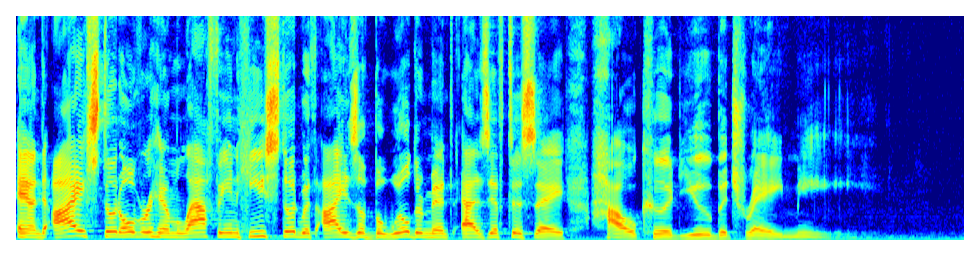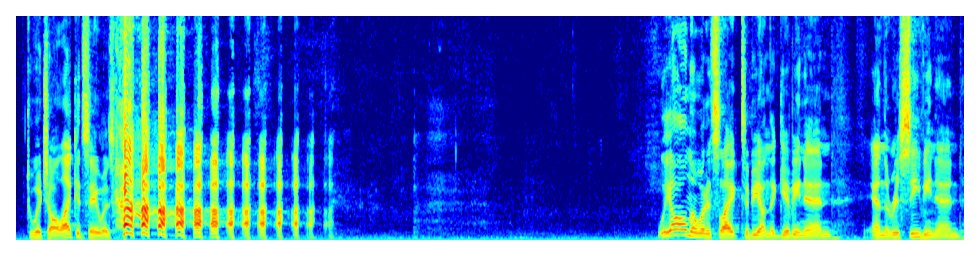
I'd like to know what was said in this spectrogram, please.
And I stood over him laughing. He stood with eyes of bewilderment as if to say, How could you betray me? To which all I could say was, ha ha ha ha ha ha ha. We all know what it's like to be on the giving end and the receiving end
